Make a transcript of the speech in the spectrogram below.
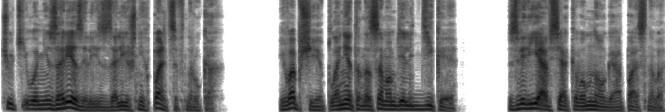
Чуть его не зарезали из-за лишних пальцев на руках. И вообще, планета на самом деле дикая. Зверья всякого много опасного.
